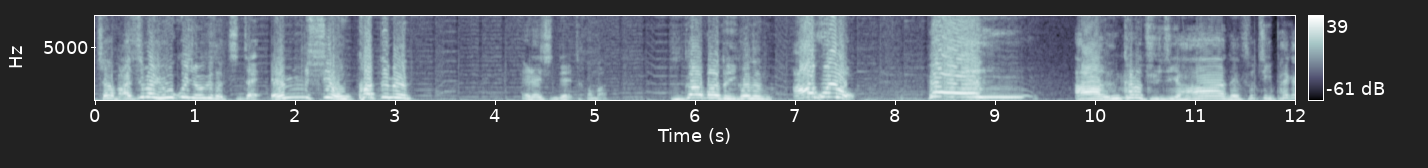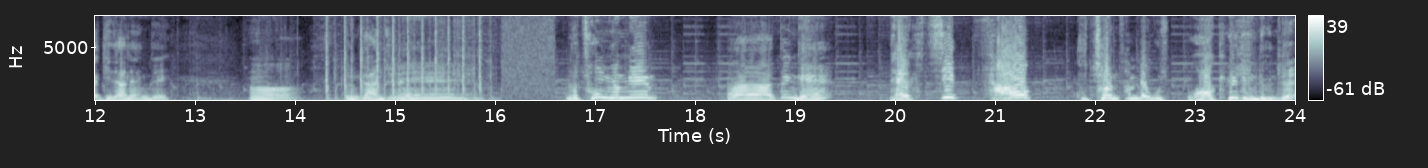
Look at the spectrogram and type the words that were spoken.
자 마지막 여기까지 여기서 진짜 MC 오카 뜨면 LH인데 잠깐만. 누가 봐도 이거는 악어요! 엔! 아 은카로 주지. 아내 솔직히 8가 기대 안 했는데. 어 은카 안 주네. 그래서 총 형님 어뜬게 114억 9,350와 개이득인데 근데?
